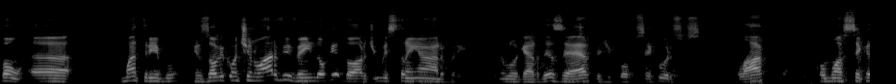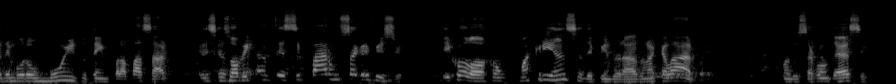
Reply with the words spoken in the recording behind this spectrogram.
Bom, uh, uma tribo resolve continuar vivendo ao redor de uma estranha árvore, num lugar deserto de poucos recursos. Lá como a seca demorou muito tempo para passar, eles resolvem antecipar um sacrifício e colocam uma criança dependurada naquela árvore. Quando isso acontece,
